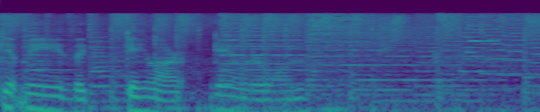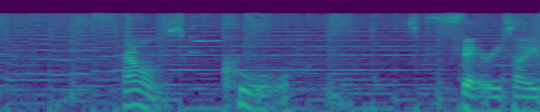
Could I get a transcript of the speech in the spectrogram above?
get me the Galar Galar one. That one's cool. It's fairy type.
